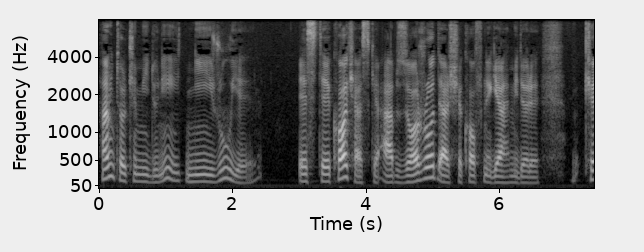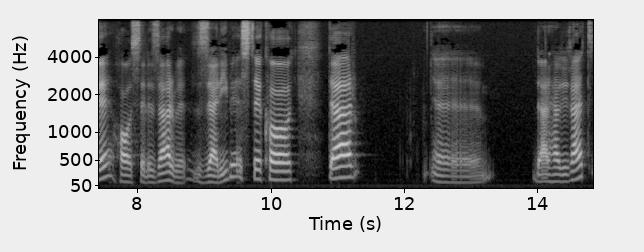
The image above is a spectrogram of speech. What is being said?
همینطور که می‌دونید نیروی استکاک هست که ابزار رو در شکاف نگه میداره که حاصل ضرب ضریب استکاک در در حقیقت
